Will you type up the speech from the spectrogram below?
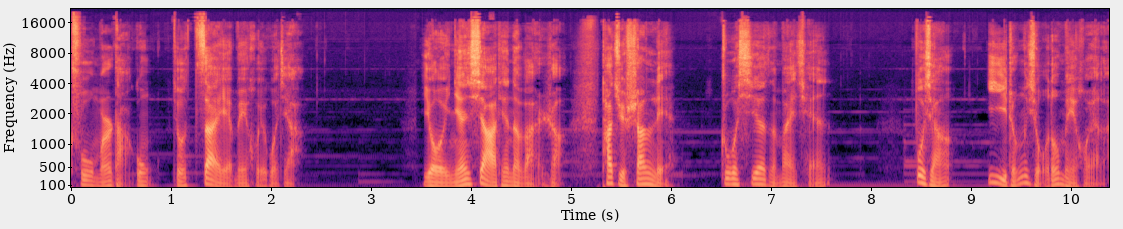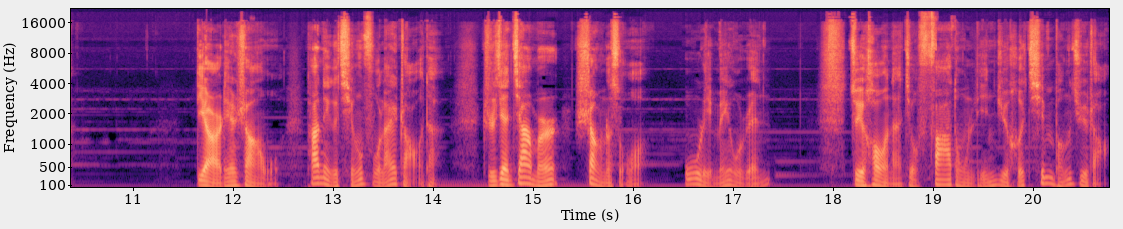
出门打工，就再也没回过家。有一年夏天的晚上，他去山里捉蝎子卖钱，不想一整宿都没回来。第二天上午，他那个情妇来找他，只见家门上着锁，屋里没有人。最后呢，就发动邻居和亲朋去找，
